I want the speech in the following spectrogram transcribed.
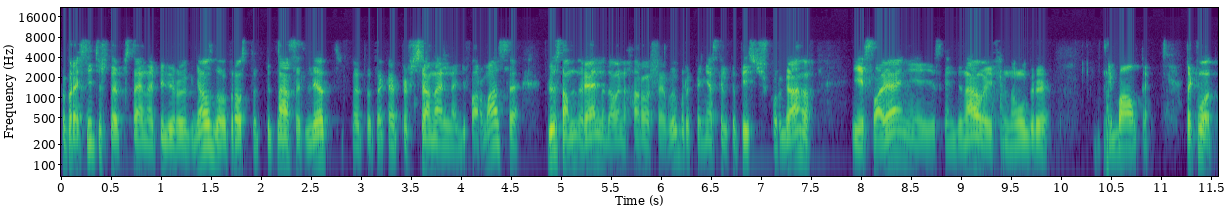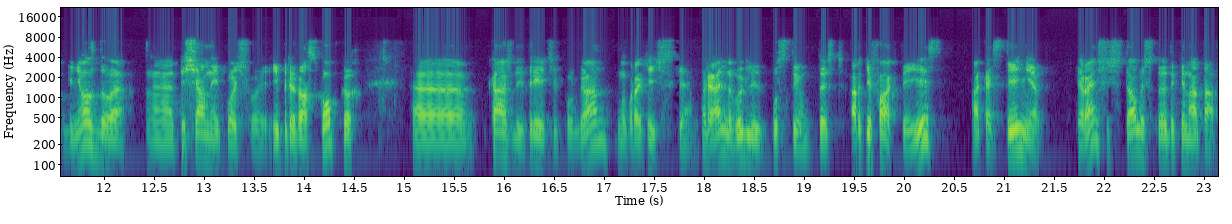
Вы простите, что я постоянно апеллирую Гнездово, просто 15 лет — это такая профессиональная деформация, плюс там реально довольно хорошая выборка, несколько тысяч курганов, и славяне, и скандинавы, и финно-угры, и балты. Так вот, Гнездово э, — песчаные почвы, и при раскопках — Э, каждый третий курган, ну практически, реально выглядит пустым. То есть артефакты есть, а костей нет. И раньше считалось, что это кинотаф.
